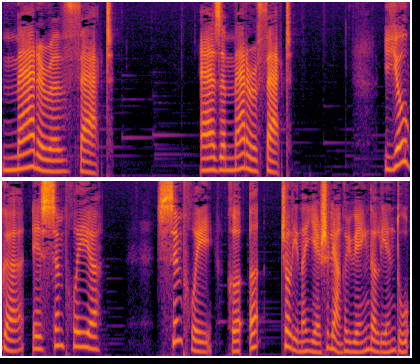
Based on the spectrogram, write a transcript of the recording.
matter of fact. As a matter of fact, yoga is simply a simply 和 a 这里呢也是两个元音的连读，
